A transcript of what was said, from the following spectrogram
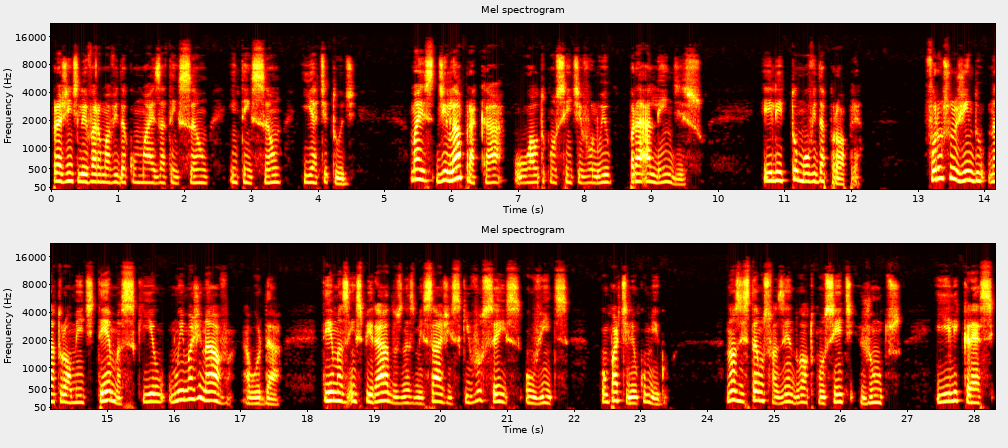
para a gente levar uma vida com mais atenção, intenção e atitude. Mas de lá para cá, o autoconsciente evoluiu para além disso. Ele tomou vida própria. Foram surgindo naturalmente temas que eu não imaginava abordar, temas inspirados nas mensagens que vocês, ouvintes, compartilham comigo. Nós estamos fazendo o autoconsciente juntos e ele cresce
